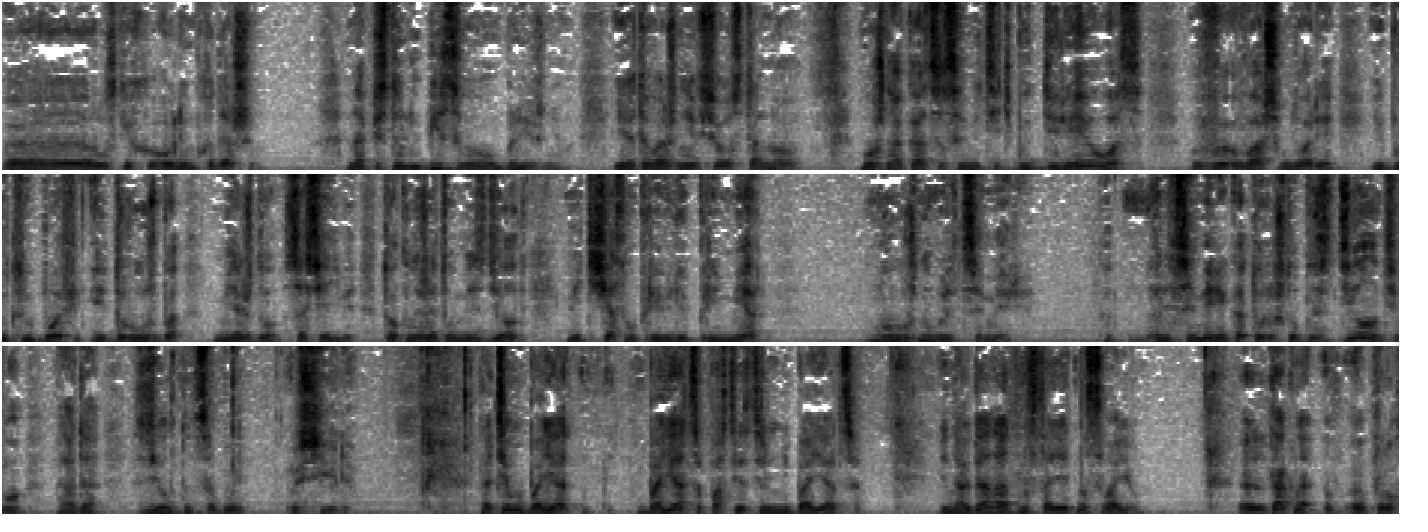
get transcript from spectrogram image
э, русских Олим Хадашим написано «люби своего ближнего», и это важнее всего остального. Можно, оказывается, совместить, будет деревья у вас в вашем дворе, и будет любовь и дружба между соседями. Только нужно это уметь сделать. Видите, сейчас мы привели пример нужного лицемерия. Лицемерие, которое, чтобы сделать его, надо сделать над собой усилия. На тему боя... бояться последствий или не бояться. Иногда надо настоять на своем. Э, так про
